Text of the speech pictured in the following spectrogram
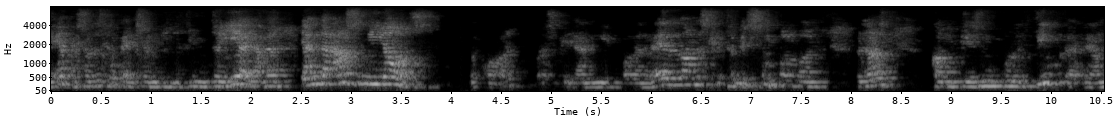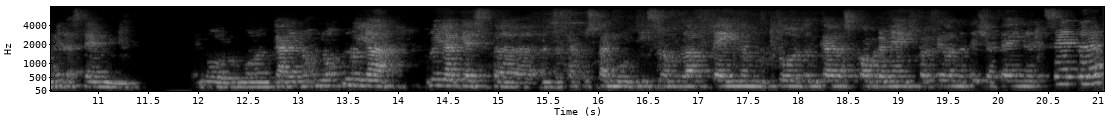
hi ha persones que pensen, quina tonteria, hi ha, hi han d'anar els millors, d'acord? Però és que hi ha, hi poden haver dones que també són molt bones. Però com que és un col·lectiu que realment estem molt, molt encara, no, no, no hi ha no hi ha aquesta, ens està costant moltíssim la feina, amb tot, encara es cobra menys per fer la mateixa feina, etc.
